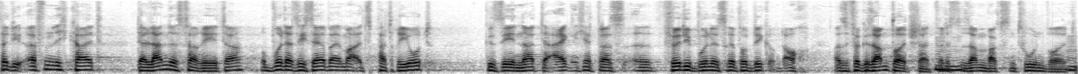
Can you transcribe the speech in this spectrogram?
für die Öffentlichkeit der Landesverräter, obwohl er sich selber immer als Patriot gesehen hat, der eigentlich etwas äh, für die Bundesrepublik und auch also für Gesamtdeutschland, für das Zusammenwachsen tun wollte.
